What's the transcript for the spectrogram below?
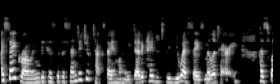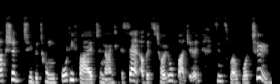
I say growing because the percentage of taxpayer money dedicated to the USA's military has fluctuated to between 45 to 90% of its total budget since World War II.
